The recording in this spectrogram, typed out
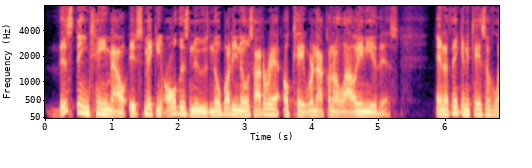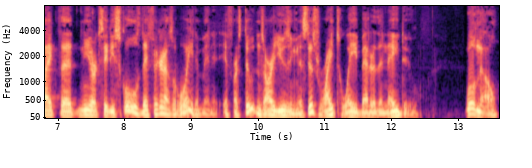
this thing came out. It's making all this news. Nobody knows how to react. Okay, we're not going to allow any of this. And I think in the case of like the New York City schools, they figured out, well, wait a minute, if our students are using this, this writes way better than they do. We'll know.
